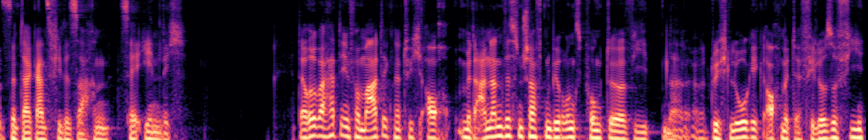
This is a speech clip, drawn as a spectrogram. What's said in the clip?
sind da ganz viele Sachen sehr ähnlich. Darüber hat die Informatik natürlich auch mit anderen Wissenschaften Berührungspunkte, wie na, durch Logik auch mit der Philosophie,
